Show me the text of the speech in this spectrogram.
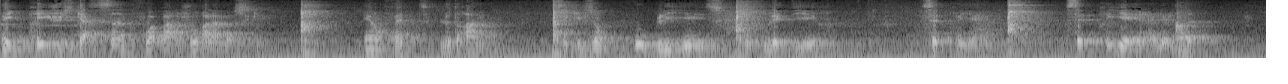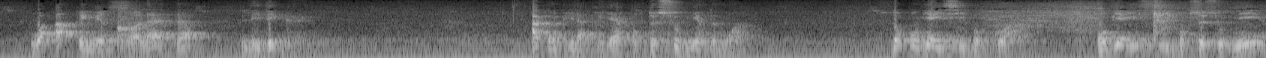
et ils prient jusqu'à cinq fois par jour à la mosquée. Et en fait, le drame, c'est qu'ils ont oublié ce que voulait dire cette prière. Cette prière, elle est Accomplis la prière pour te souvenir de moi. Donc on vient ici pourquoi On vient ici pour se souvenir,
